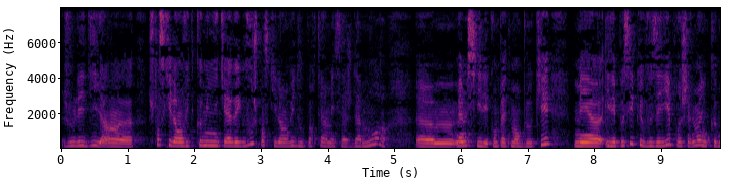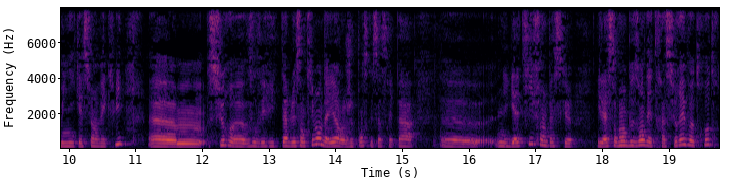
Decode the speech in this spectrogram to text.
je vous l'ai dit, hein, euh, je pense qu'il a envie de communiquer avec vous, je pense qu'il a envie de vous porter un message d'amour, euh, même s'il est complètement bloqué, mais euh, il est possible que vous ayez prochainement une communication avec lui sur vos véritables sentiments. D'ailleurs, je pense que ça ne serait pas négatif, hein, parce qu'il a sûrement besoin d'être rassuré, votre autre,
